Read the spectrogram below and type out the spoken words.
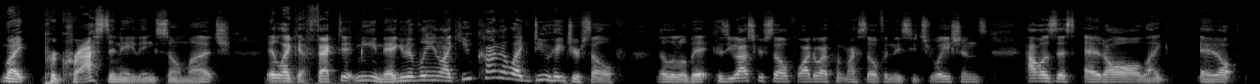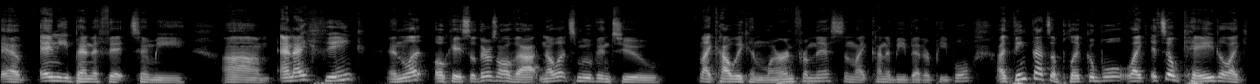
like procrastinating so much it like affected me negatively and like you kind of like do hate yourself a little bit because you ask yourself why do i put myself in these situations how is this at all like at all have any benefit to me um and i think and let okay so there's all that now let's move into like how we can learn from this and like kind of be better people i think that's applicable like it's okay to like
